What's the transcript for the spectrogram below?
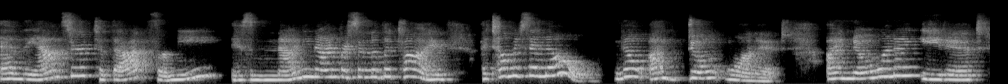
And the answer to that for me is 99% of the time, I tell myself, no, no, I don't want it. I know when I eat it,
